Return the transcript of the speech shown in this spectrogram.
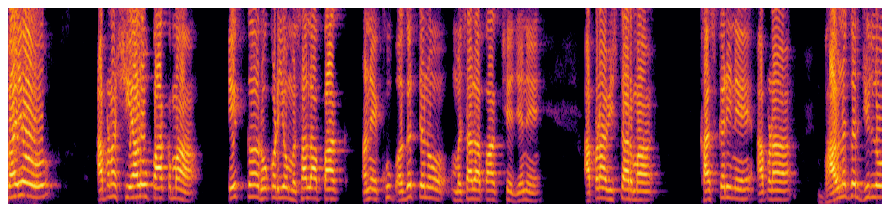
ભાઈઓ આપણા શિયાળુ પાકમાં એક રોકડીયો મસાલા પાક અને ખૂબ અગત્યનો મસાલા પાક છે જેને આપણા વિસ્તારમાં ખાસ કરીને આપણા ભાવનગર જિલ્લો,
